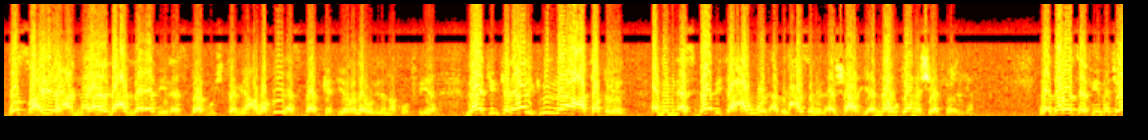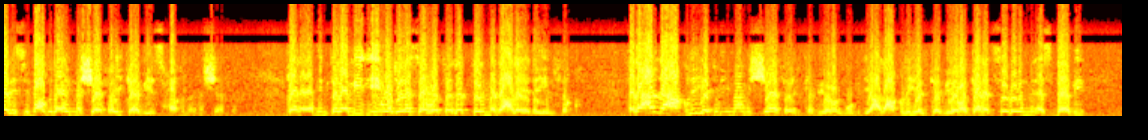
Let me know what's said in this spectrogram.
والصحيح أن لعل هذه الأسباب مجتمعة وقيل أسباب كثيرة لا أريد أن أخوض فيها لكن كذلك مما أعتقد أن من أسباب تحول أبي الحسن الأشعري أنه كان شافعيا. ودرس في مجالس بعض الأئمة الشافعي كأبي إسحاق الشافعي. كان من تلاميذه وجلس وتلمذ على يديه الفقه. فلعل عقلية الإمام الشافعي الكبيرة المبدع العقلية الكبيرة كانت سببا من أسباب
